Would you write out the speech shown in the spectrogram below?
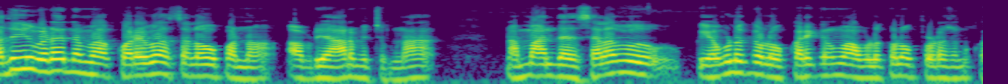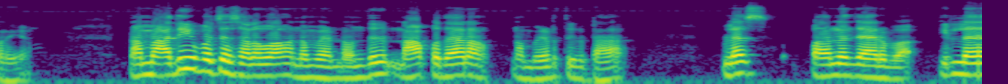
அதையும் விட நம்ம குறைவாக செலவு பண்ணோம் அப்படி ஆரம்பித்தோம்னா நம்ம அந்த செலவு எவ்வளோக்கு எவ்வளோ குறைக்கணுமோ அவ்வளோக்கு எவ்வளோ ப்ரொடக்ஷன் குறையும். நம்ம அதிகபட்ச செலவாக நம்ம வந்து நாற்பதாயிரம் நம்ம எடுத்துக்கிட்டால் ப்ளஸ் பதினஞ்சாயிரரூபா இல்லை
